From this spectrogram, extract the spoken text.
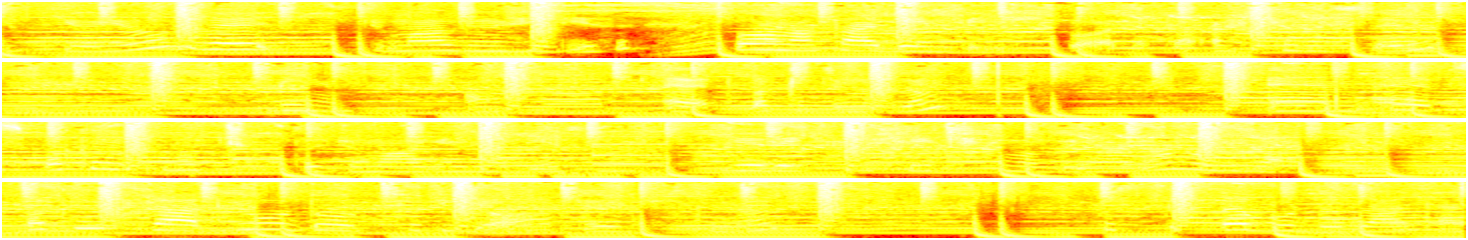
videoyu ve Cuma günü hediyesi. Bu anahtar benim değil bu arada arkadaşlarım. Benim. Evet bakıcımızın. Kurabiye orada oturuyor. Görürsünüz. Fıstık da burada zaten.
